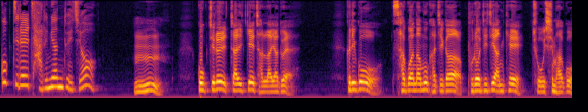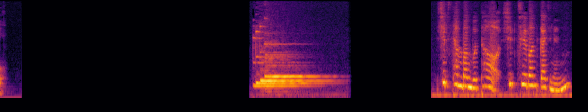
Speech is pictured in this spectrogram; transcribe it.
꼭지를 자르면 되죠? 음, 꼭지를 짧게 잘라야 돼. 그리고 사과나무 가지가 부러지지 않게 조심하고 13번부터 17번까지는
